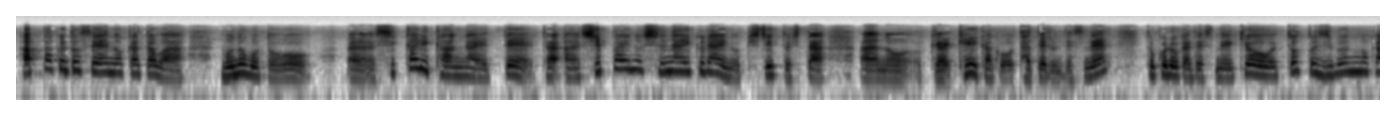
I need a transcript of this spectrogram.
八白土星の方は物事をしっかり考えて失敗のしないくらいのきちっとしたあの計画を立てるんですね。ところがですね今日ちょっと自分の考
